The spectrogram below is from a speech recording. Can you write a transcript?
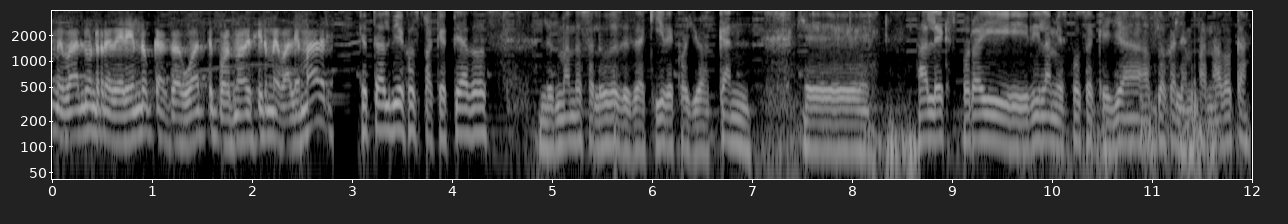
Me vale un reverendo cacahuate por no decir me vale madre. ¿Qué tal viejos paqueteados? Les mando saludos desde aquí de Coyoacán. Eh, Alex, por ahí dile a mi esposa que ya afloja la empanadota.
